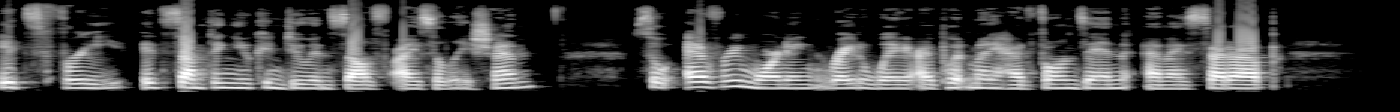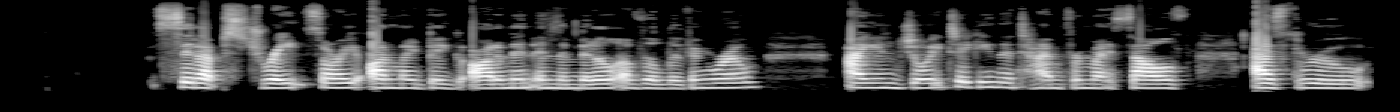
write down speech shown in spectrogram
It's free, it's something you can do in self isolation. So every morning, right away, I put my headphones in and I set up, sit up straight, sorry, on my big ottoman in the middle of the living room. I enjoy taking the time for myself as through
